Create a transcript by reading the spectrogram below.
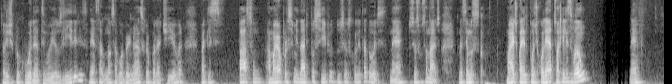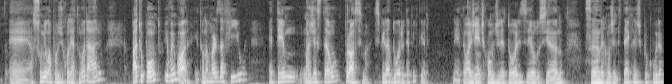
Então, a gente procura desenvolver os líderes, né, essa nossa governança corporativa, para que eles façam a maior proximidade possível dos seus coletadores, né, dos seus funcionários. Nós temos mais de 40 postos de coleta, só que eles vão, né, é, assumem lá o posto de coleta no horário, bate o ponto e vão embora. Então, nosso maior desafio é ter um- uma gestão próxima, inspiradora o tempo inteiro. né? Então, a gente, como diretores, eu, Luciano, Sandra, como agente técnico, a gente procura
